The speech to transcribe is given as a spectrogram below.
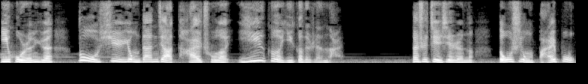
医护人员陆续用担架抬出了一个一个的人来，但是这些人呢，都是用白布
